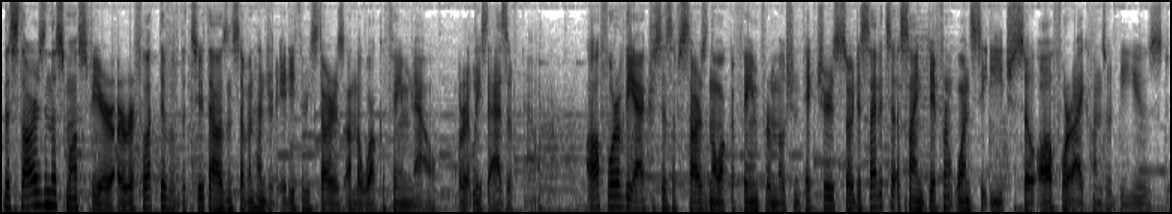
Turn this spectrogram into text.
The stars in the small sphere are reflective of the 2,783 stars on the Walk of Fame now, or at least as of now. All four of the actresses have stars on the Walk of Fame for motion pictures, so I decided to assign different ones to each so all four icons would be used.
